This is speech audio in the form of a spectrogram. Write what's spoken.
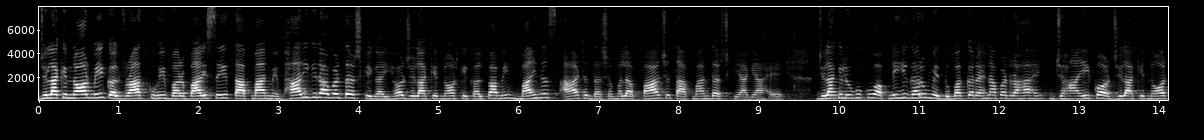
जिला किन्नौर में कल रात को हुई बर्फबारी से तापमान में भारी गिरावट दर्ज की गई है और जिला किन्नौर के कल्पा में माइनस आठ दशमलव पाँच तापमान दर्ज किया गया है। जिला के लोगों को अपने ही घरों में दुबक कर रहना पड़ रहा है, जहाँ एक और जिला के नौर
